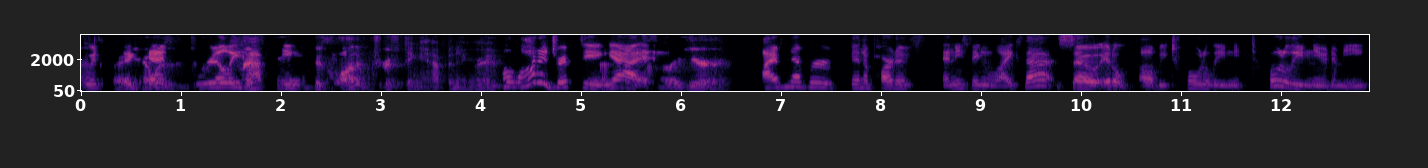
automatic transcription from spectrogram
which right. again yeah, really drifting? happening. There's a lot of drifting happening, right? A lot of drifting, yeah. Right here. I've never been a part of anything like that, so it'll all be totally, totally new to me.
